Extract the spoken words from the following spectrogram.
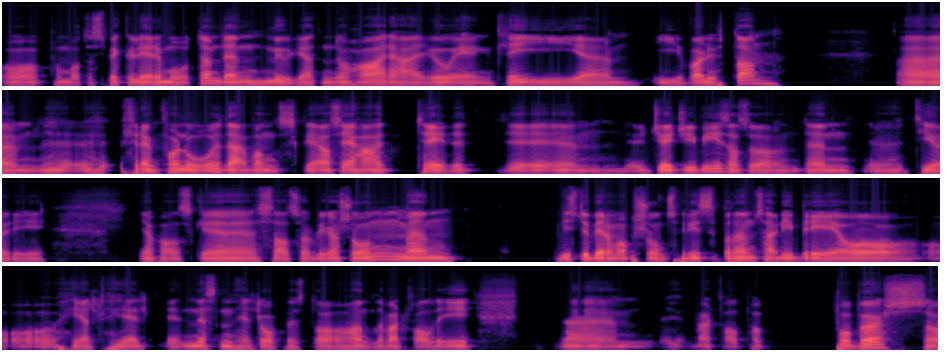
og på en måte spekulere mot dem. Den muligheten du har, er jo egentlig i, uh, i valutaen. Uh, fremfor noe det er vanskelig Altså, jeg har tradet uh, JGBs, altså den tiårige japanske statsobligasjonen, men hvis du ber om opsjonspriser på dem, så er de brede og, og helt, helt, nesten helt håpløst å handle, i hvert fall, i, i hvert fall på, på, børs. Så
